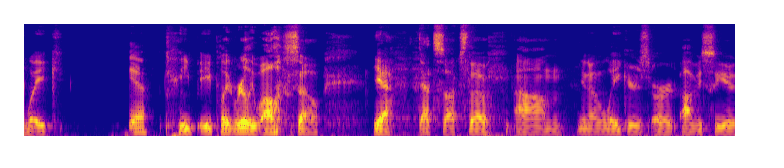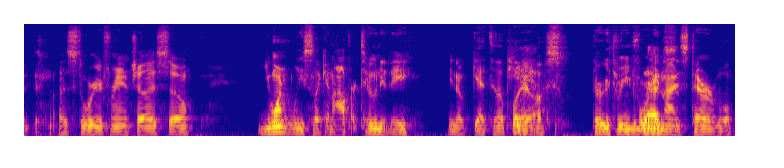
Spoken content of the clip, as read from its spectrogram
Like, Yeah. he he played really well. So, yeah, that sucks though. Um, you know the Lakers are obviously a, a storied franchise, so you want at least like an opportunity. You know, get to the Yeah. playoffs. Thirty three and And forty nine that's- is terrible.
